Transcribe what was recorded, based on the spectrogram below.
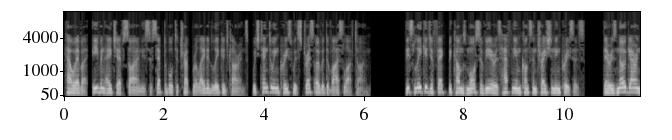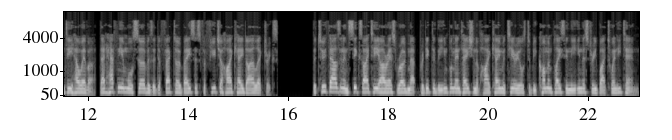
However, even HF-SiON is susceptible to trap-related leakage currents, which tend to increase with stress over device lifetime. This leakage effect becomes more severe as hafnium concentration increases. There is no guarantee however, that hafnium will serve as a de facto basis for future high-K dielectrics. The 2006 ITRS roadmap predicted the implementation of high-K materials to be commonplace in the industry by 2010.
